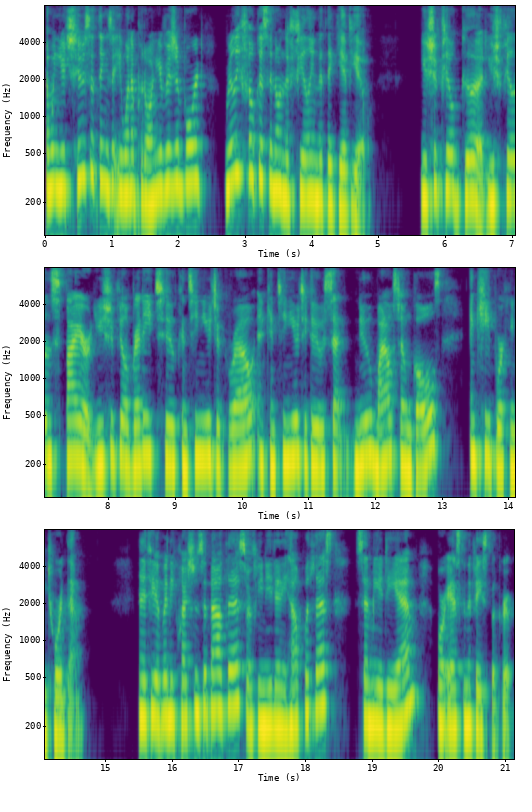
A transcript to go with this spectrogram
And when you choose the things that you want to put on your vision board, really focus in on the feeling that they give you. You should feel good. You should feel inspired. You should feel ready to continue to grow and continue to set new milestone goals and keep working toward them. And if you have any questions about this or if you need any help with this, send me a DM or ask in the Facebook group.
